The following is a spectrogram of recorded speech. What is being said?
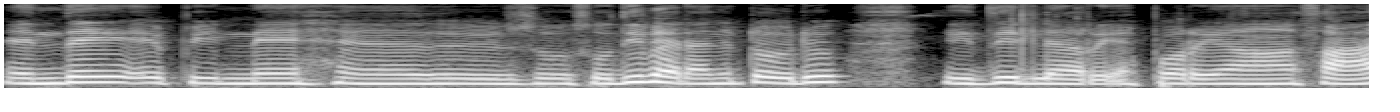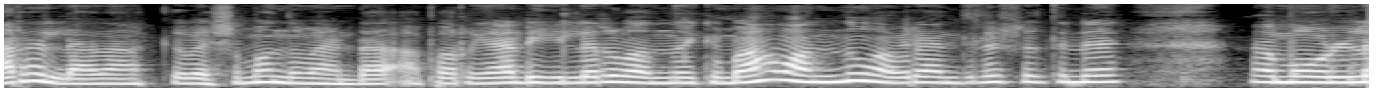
എന്തേ പിന്നെ ശ്രുതി വരാഞ്ഞിട്ട് ഒരു ഇതില്ല അറിയാം അപ്പോൾ പറയാം ആ നമുക്ക് വിഷമമൊന്നും വേണ്ട. അപ്പോൾ പറയാം ഡീലർ വന്ന് നോക്കുമ്പോൾ ആ വന്നു. അവർ അഞ്ച് ലക്ഷത്തിന്റെ മുകളിൽ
